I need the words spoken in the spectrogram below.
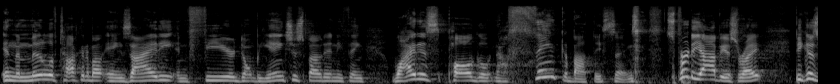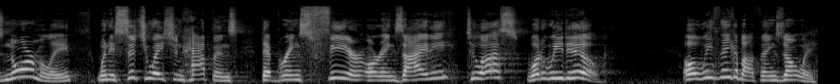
In the middle of talking about anxiety and fear, don't be anxious about anything. Why does Paul go, now think about these things? It's pretty obvious, right? Because normally, when a situation happens that brings fear or anxiety to us, what do we do? Oh, we think about things, don't we?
